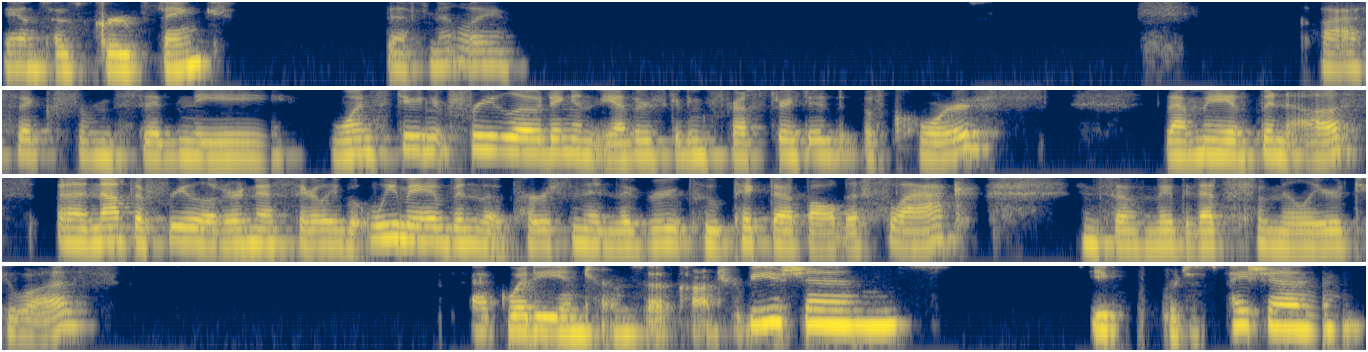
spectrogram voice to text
Dan says groupthink. Definitely. Classic from Sydney. One student freeloading and the other's getting frustrated, of course that may have been us, uh, not the freeloader necessarily, but we may have been the person in the group who picked up all the slack. And so maybe that's familiar to us. Equity in terms of contributions, equal participation,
